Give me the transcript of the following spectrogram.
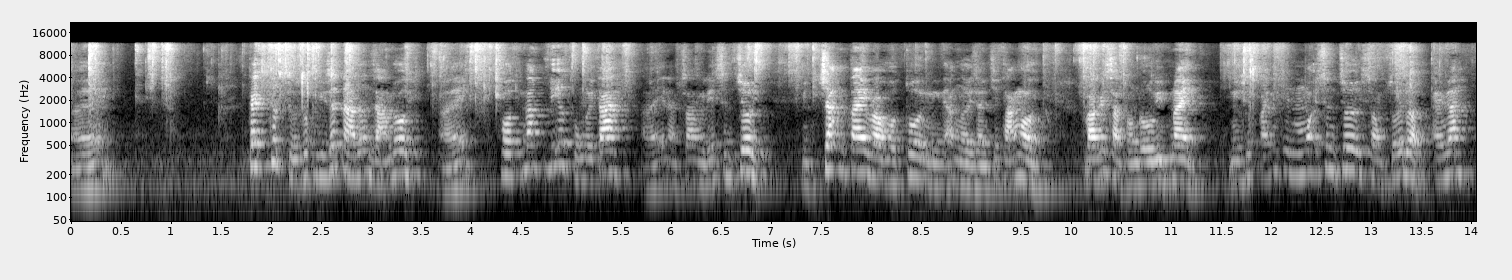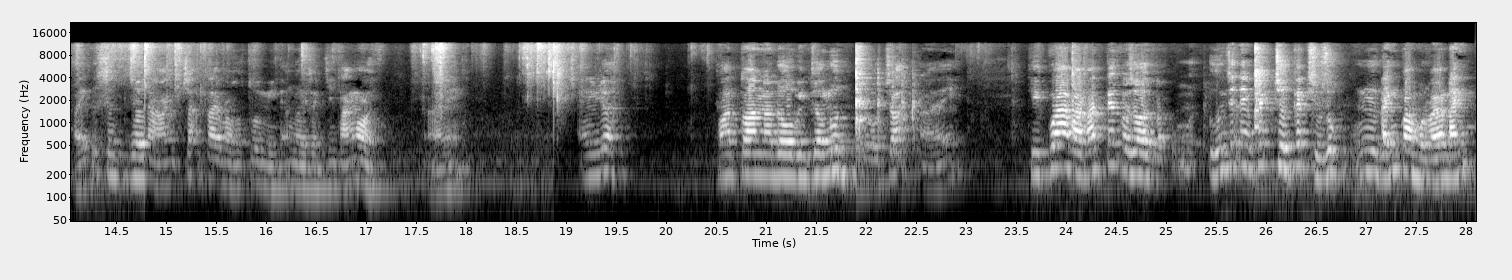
Đấy. Cách thức sử dụng thì rất là đơn giản thôi. Đấy, hột nắp đĩa của người ta. Đấy, làm sao mình đến sân chơi. Mình chạm tay vào hột thôi, mình đã người giành chiến thắng rồi. Và cái sản phẩm đồ bịp này, mình sẽ đánh trên mọi sân chơi sòng sới được. Em nhá đấy cứ sân chơi nào anh chạm tay vào hột thôi, mình đã người giành chiến thắng rồi. Đấy. Em chưa hoàn toàn là đồ bình thường luôn, đồ chọn. Đấy thì qua vài ván test vừa rồi và cũng hướng dẫn em cách chơi, cách sử dụng, cũng như đánh qua một vài ván đánh.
